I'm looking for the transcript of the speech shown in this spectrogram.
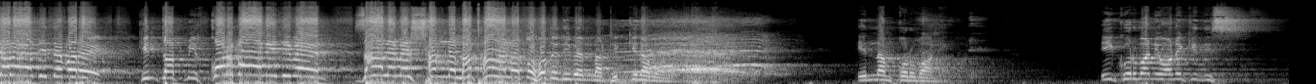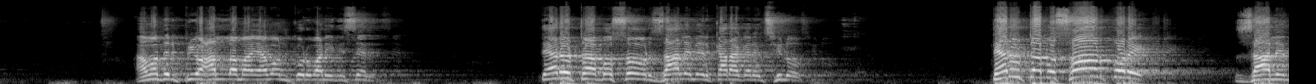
চালায় দিতে পারে, কিন্তু আপনি কোরবানি দিবেন, জালেমের সামনে মাথা নত হতে দিবেন না, ঠিক কিনা বলে? এর নাম কোরবানি। এই কোরবানি অনেকে দিস। আমাদের প্রিয় আল্লামা এমন কোরবানি দিছেন তেরোটা বছর জালেমের কারাগারে ছিল। তেরোটা বছর পরে জালেম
